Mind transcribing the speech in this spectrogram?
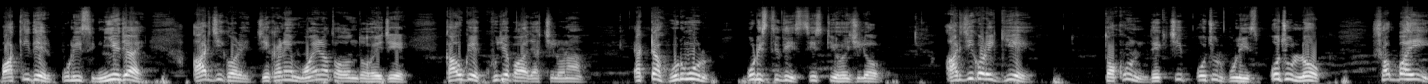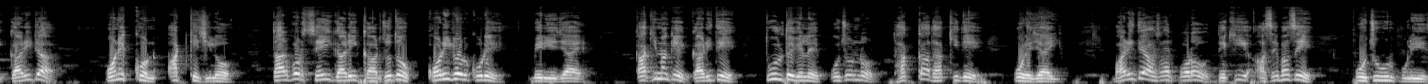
বাকিদের পুলিশ নিয়ে যায়, আরজি করে, যেখানে ময়না তদন্ত হয়েছে। কাউকে খুঁজে পাওয়া যাচ্ছিল না। একটা হুড়মুড় পরিস্থিতি সৃষ্টি হয়েছিল। আরজি করে গিয়ে তখন দেখছি প্রচুর পুলিশ, প্রচুর লোক। সববাহী গাড়িটা অনেকক্ষণ আটকে ছিল। তারপর সেই গাড়ি কার্যত করিডোর করে বেরিয়ে যায়। কাকিমাকে গাড়িতে তুলতে গেলে প্রচণ্ড ধাক্কা ধাক্কিতে পড়ে যাই। বাড়িতে আসার পরও দেখি আশেপাশে প্রচুর পুলিশ।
